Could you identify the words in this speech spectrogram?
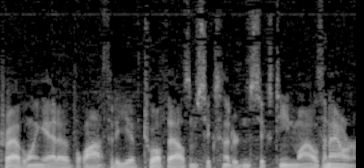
traveling at a velocity of 12,616 miles an hour.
